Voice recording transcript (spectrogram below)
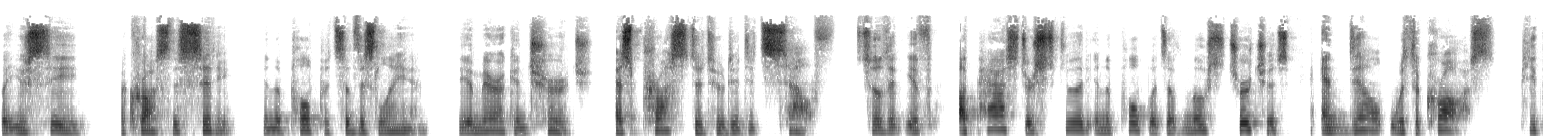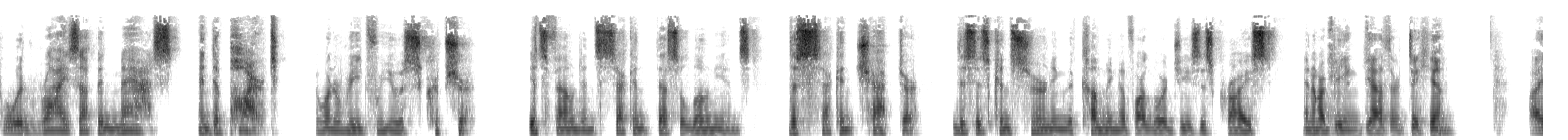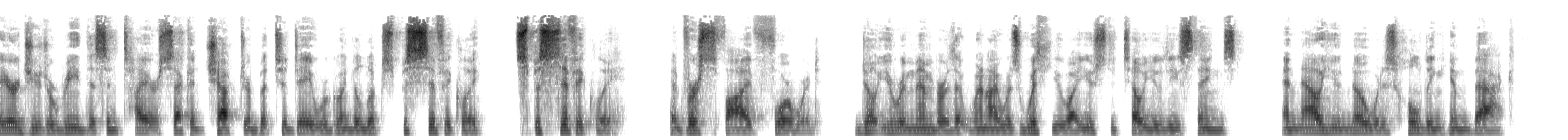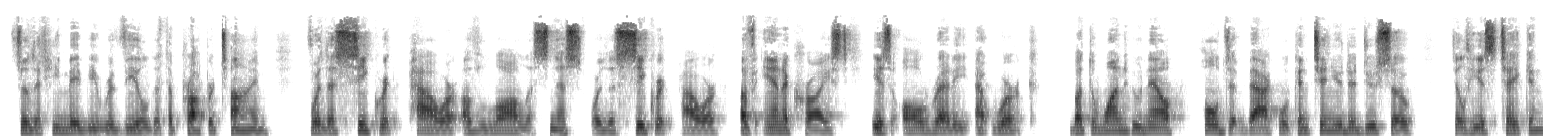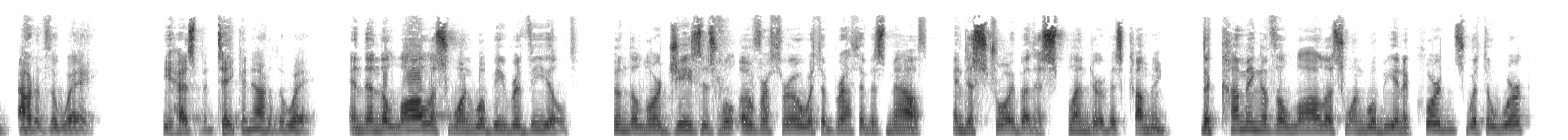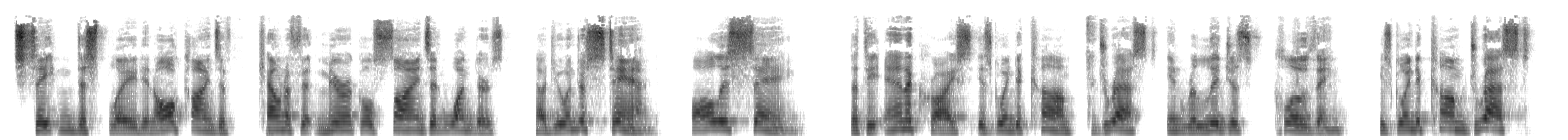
But you see, across the city, in the pulpits of this land, the American church has prostituted itself so that if a pastor stood in the pulpits of most churches and dealt with the cross, people would rise up in mass and depart. I want to read for you a scripture. It's found in Second Thessalonians, the second chapter. This is concerning the coming of our Lord Jesus Christ and our being gathered to him. I urge you to read this entire second chapter, but today we're going to look specifically, specifically at verse five forward. Don't you remember that when I was with you, I used to tell you these things, and now you know what is holding him back so that he may be revealed at the proper time. For the secret power of lawlessness or the secret power of Antichrist is already at work. But the one who now holds it back will continue to do so till he is taken out of the way. He has been taken out of the way. And then the lawless one will be revealed, whom the Lord Jesus will overthrow with the breath of his mouth and destroy by the splendor of his coming. The coming of the lawless one will be in accordance with the work Satan displayed in all kinds of counterfeit miracles, signs, and wonders. Now, do you understand? Paul is saying that the Antichrist is going to come dressed in religious clothing. He's going to come dressed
